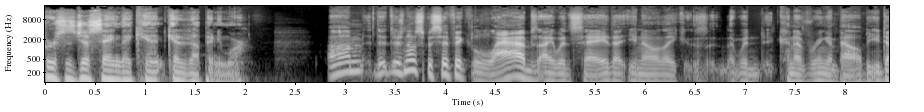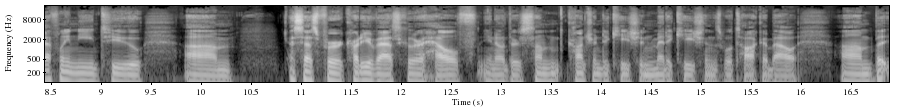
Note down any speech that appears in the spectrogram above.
versus just saying they can't get it up anymore? Um, th- there's no specific labs I would say that you know like that would kind of ring a bell, but you definitely need to um, assess for cardiovascular health. You know, there's some contraindication medications we'll talk about, um, but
